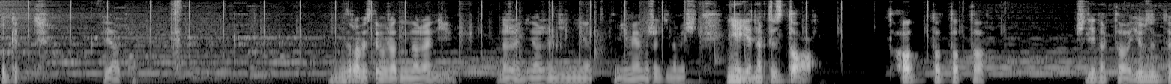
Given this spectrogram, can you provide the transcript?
Bukiet wiadra. Nie zrobię z tego żadnych narzędzi. Narzędzi, narzędzi, nie, nie miałem narzędzi na myśli. Nie, jednak to jest to. To, to, to, to. Czyli jednak to. Use it to...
